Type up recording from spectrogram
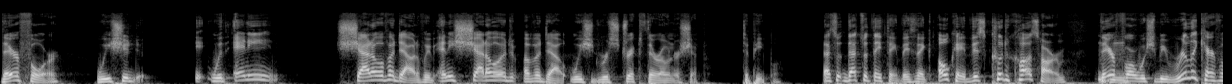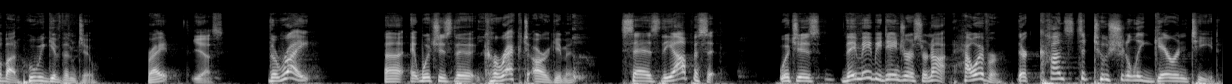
Therefore, we should, with any shadow of a doubt, if we have any shadow of a doubt, we should restrict their ownership to people. That's what that's what they think. They think, okay, this could cause harm. Therefore, we should be really careful about who we give them to. Right? Yes. The right, uh, which is the correct argument, says the opposite, which is they may be dangerous or not. However, they're constitutionally guaranteed.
